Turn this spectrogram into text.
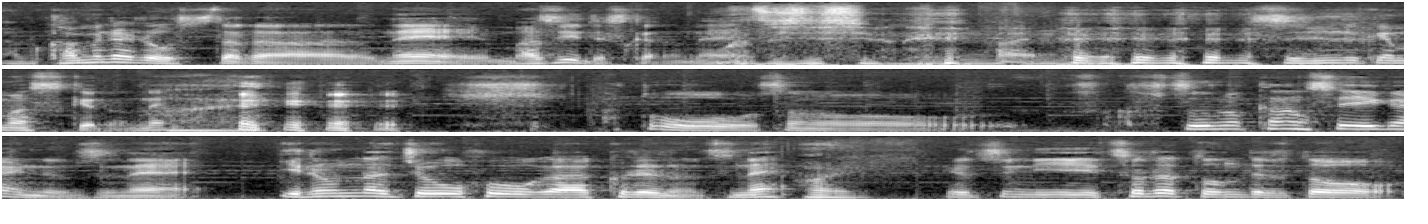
あの雷落ちたらねまずいですからね。まずいですよねはい。すり抜けますけどね。あとその普通の管制以外にですね、いろんな情報がくれるんですね。はい。要するに空飛んでると。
